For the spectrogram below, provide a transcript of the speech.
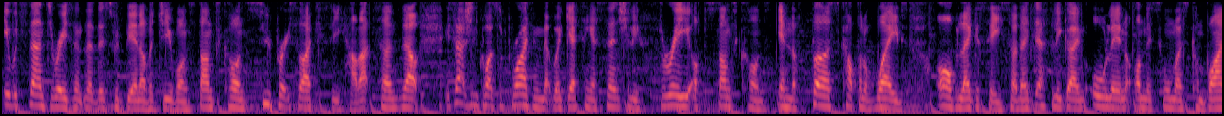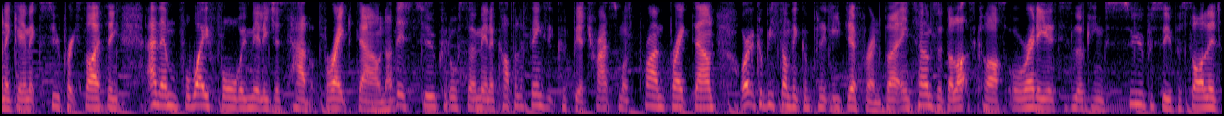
it would stand to reason that this would be another G1 Stunticon. Super excited to see how that turns out. It's actually quite surprising that we're getting essentially three of the Stunticons in the first couple of waves of Legacy, so they're definitely going all in on this almost combiner gimmick, super exciting. And then for wave 4, we merely just have Breakdown. Now this too could also mean a couple of things. It could be a Transformers Prime Breakdown, or it could be something completely different. But in terms of the Deluxe class, already this is looking super, super solid.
